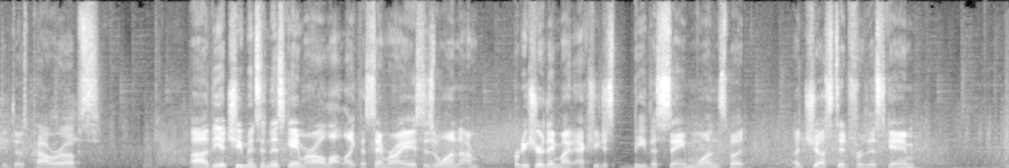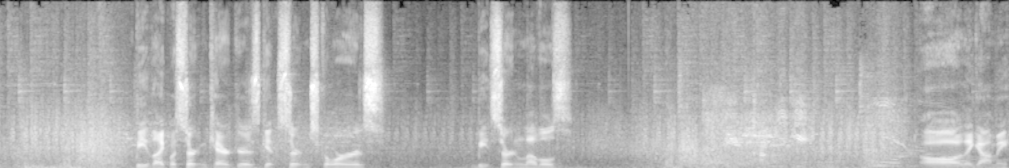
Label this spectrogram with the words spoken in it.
Get those power-ups. Uh, the achievements in this game are a lot like the Samurai Aces one. I'm pretty sure they might actually just be the same ones, but adjusted for this game. Beat like with certain characters, get certain scores, beat certain levels. Oh, they got me.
